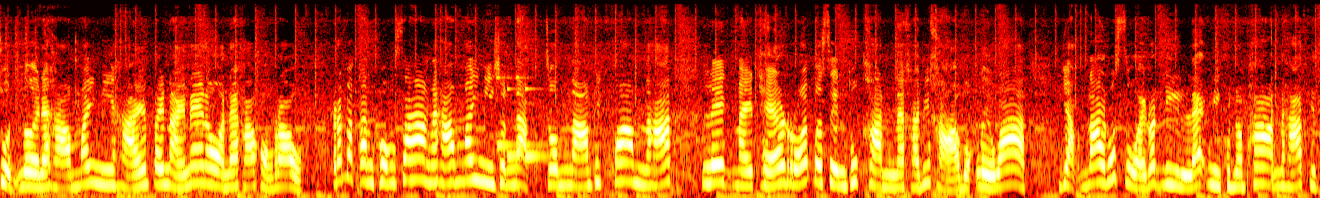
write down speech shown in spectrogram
จุดเลยนะคะ ไม่มีหายไปไหนแน่นอนนะคะของเรา รับประกันโครงสร้างนะคะ ไม่มีชนหนักจมน้ำพลิกคว่ำนะคะ เลขไม้แท้ร้อยเปอร์เซ็นทุกคันนะคะพี่ขาบอกเลยว่าอยากได้รถสวยรถดีและมีคุณภาพนะคะ ติด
